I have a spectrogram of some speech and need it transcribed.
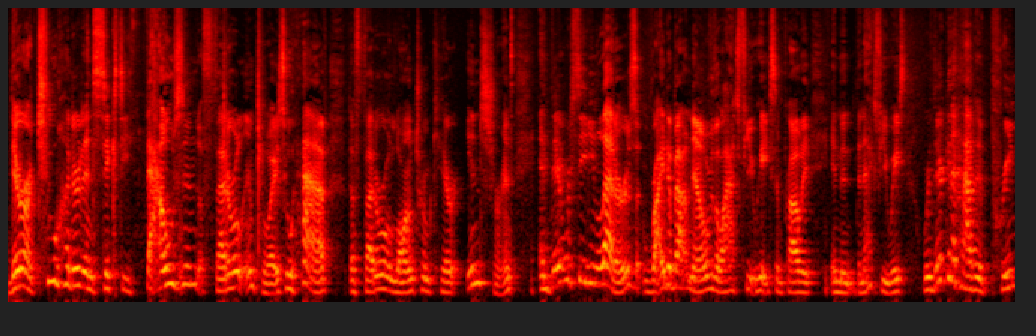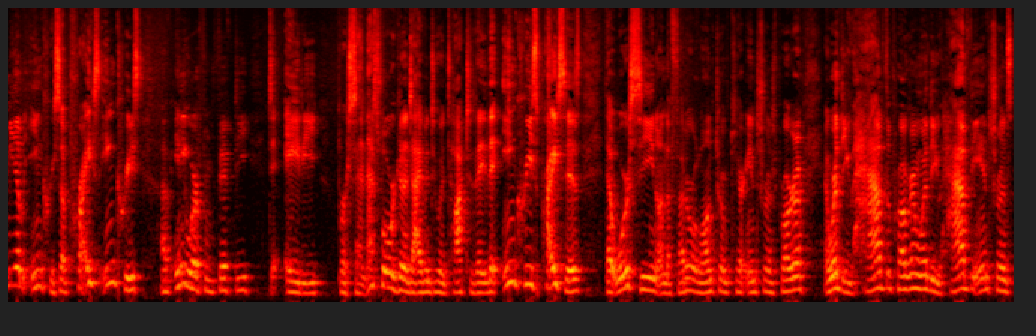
There are 260,000 federal employees who have the federal long term care insurance, and they're receiving letters right about now over the last few weeks and probably in the, the next few weeks where they're going to have a premium increase, a price increase of anywhere from 50 to 80 percent. That's what we're going to dive into and talk today. The increased prices that we're seeing on the federal long-term care insurance program, and whether you have the program, whether you have the insurance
